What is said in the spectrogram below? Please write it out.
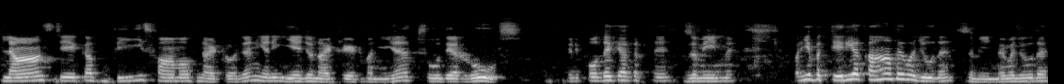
plants take up these form of nitrogen यानी ये जो नाइट्रेट बनी है थ्रू देयर रूट्स यानी पौधे क्या करते हैं? ज़मीन में। और ये बैक्टीरिया कहाँ पे मौजूद है? ज़मीन में मौजूद है।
